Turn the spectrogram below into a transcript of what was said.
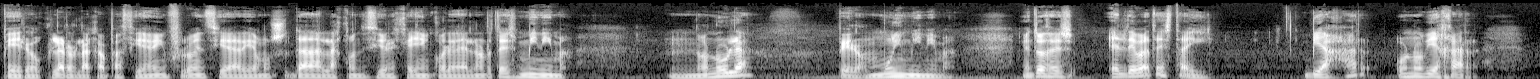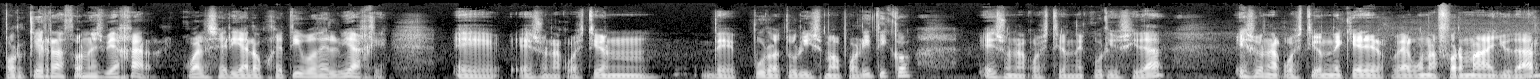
pero claro, la capacidad de influencia, digamos, dadas las condiciones que hay en Corea del Norte, es mínima. No nula, pero muy mínima. Entonces, el debate está ahí. ¿Viajar o no viajar? ¿Por qué razones viajar? ¿Cuál sería el objetivo del viaje? Eh, ¿Es una cuestión de puro turismo político? ¿Es una cuestión de curiosidad? ¿Es una cuestión de querer de alguna forma ayudar?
